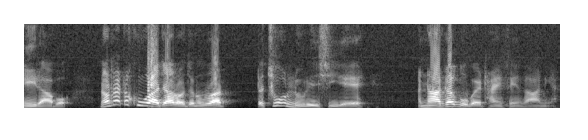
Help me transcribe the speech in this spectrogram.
နေတာပေါ့နောက်တစ်ခုကကြတော့ကျွန်တော်တို့ကတချို့လူတွေရှိတယ်အနာဂတ်ကိုပဲထိုင်ဆင်စားနေတာ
